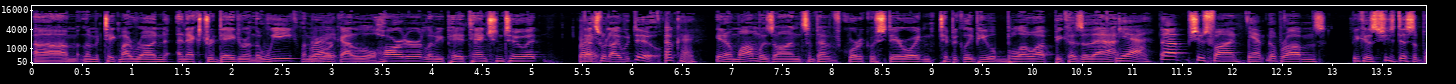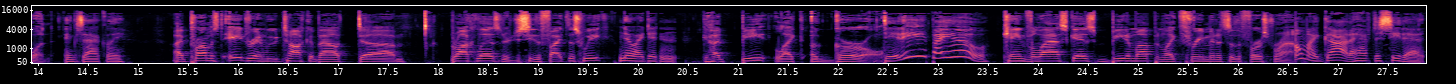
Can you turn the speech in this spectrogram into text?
Um, let me take my run an extra day during the week. Let me Right. work out a little harder. Let me pay attention to it." That's what I would do. Okay. You know, mom was on some type of corticosteroid, and typically people blow up because of that. Yeah. Nope, she was fine. Yep. No problems because she's disciplined. Exactly. I promised Adrian we would talk about um, Brock Lesnar. Did you see the fight this week? No, I didn't. Got beat like a girl. Did he? By who? Cain Velasquez beat him up in like three minutes of the first round. Oh my God! I have to see that.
